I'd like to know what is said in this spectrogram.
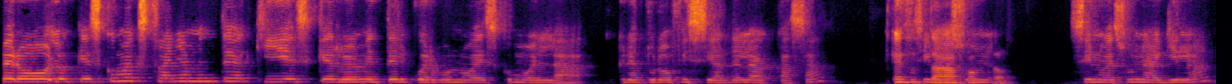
Pero lo que es como extrañamente aquí es que realmente el cuervo no es como la criatura oficial de la casa, Eso Sí, está es un- sino es un águila.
